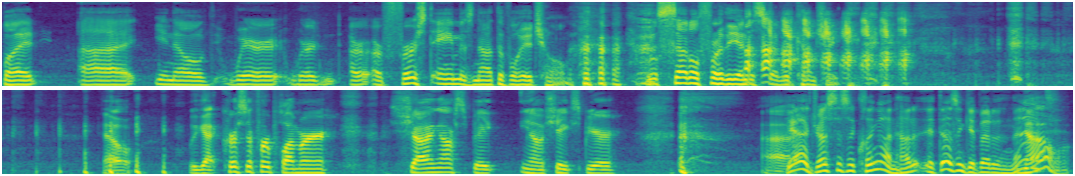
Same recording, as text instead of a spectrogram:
but uh, you know, where where our, our first aim is not the voyage home. we'll settle for the undiscovered country. No, we got Christopher Plummer shouting off spa- you know Shakespeare. yeah, dressed as a Klingon. How do, it doesn't get better than that. No,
